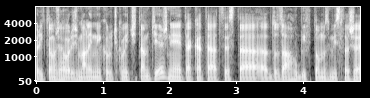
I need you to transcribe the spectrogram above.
pri tom, že hovoríš malými kručkami, či tam tiež nie je taká tá cesta do záhuby v tom zmysle, že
